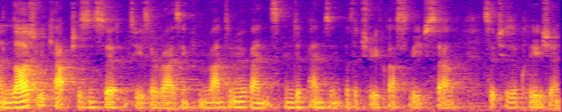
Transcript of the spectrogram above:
and largely captures uncertainties arising from random events independent of the true class of each cell, such as occlusion.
